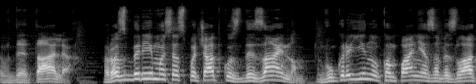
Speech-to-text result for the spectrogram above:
в деталях. Розберімося спочатку з дизайном. В Україну компанія завезла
